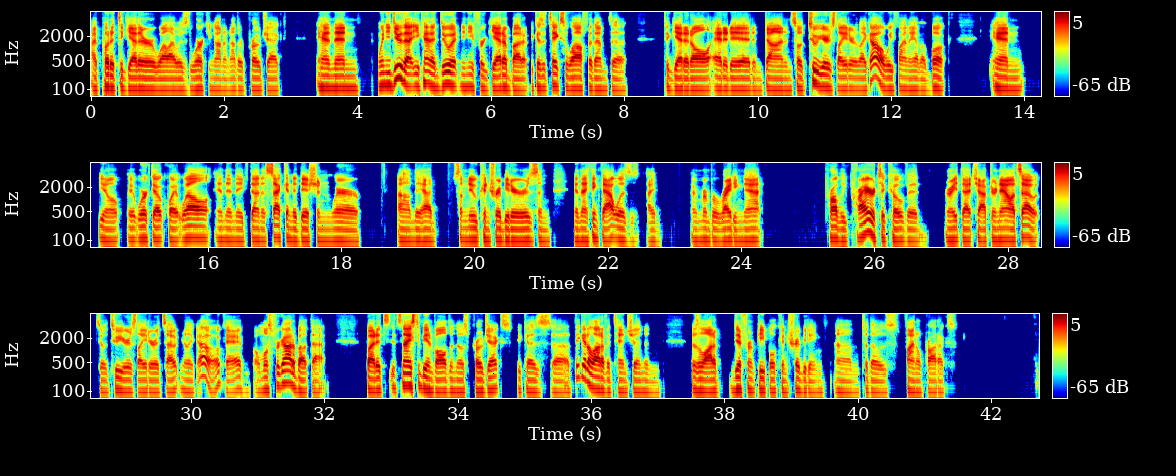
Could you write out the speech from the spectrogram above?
I put it together while I was working on another project. And then when you do that, you kind of do it and you forget about it because it takes a while for them to to get it all edited and done. And so two years later, like, oh, we finally have a book. And you know, it worked out quite well. And then they've done a second edition where um, they had some new contributors and and I think that was I I remember writing that probably prior to COVID, right? That chapter. Now it's out. So two years later, it's out, and you're like, oh, okay, I almost forgot about that. But it's it's nice to be involved in those projects because uh, they get a lot of attention, and there's a lot of different people contributing um, to those final products.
